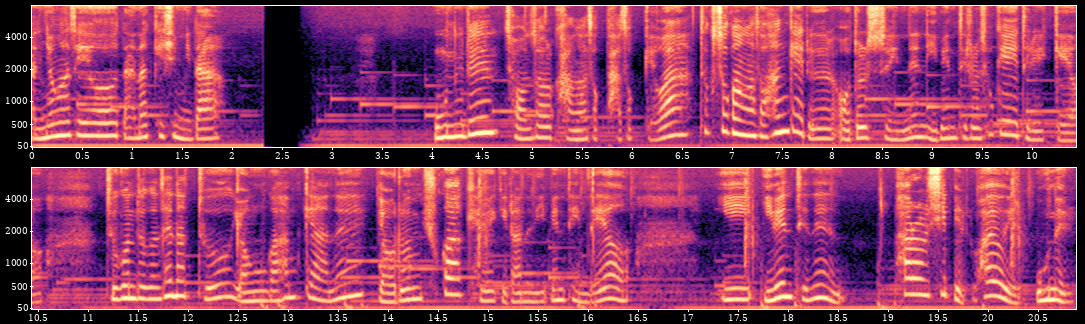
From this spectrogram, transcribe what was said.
안녕하세요. 나나캣입니다. 오늘은 전설 강화석 5개와 특수 강화석 1개를 얻을 수 있는 이벤트를 소개해 드릴게요. 두근두근 세나투 영웅과 함께하는 여름 휴가 계획이라는 이벤트인데요. 이 이벤트는 8월 10일 화요일 오늘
